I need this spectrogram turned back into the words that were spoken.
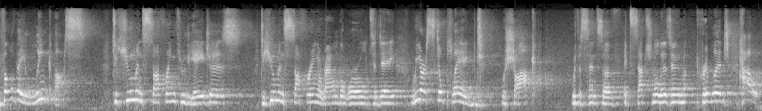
though they link us to human suffering through the ages, to human suffering around the world today, we are still plagued with shock, with a sense of exceptionalism, privilege. How?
